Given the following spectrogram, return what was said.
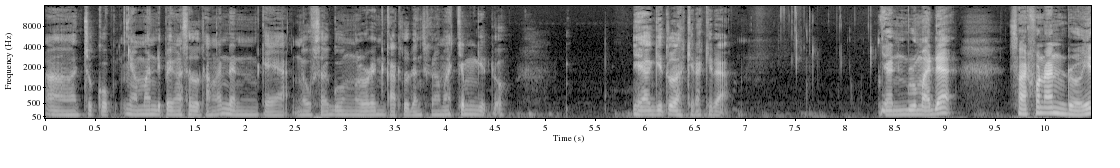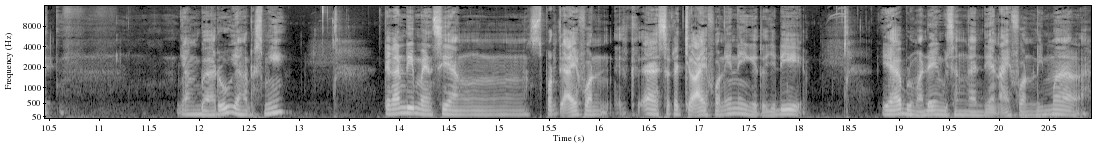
uh, cukup nyaman dipegang satu tangan dan kayak nggak usah gue ngeluarin kartu dan segala macem gitu ya gitulah kira-kira. Dan belum ada smartphone Android yang baru yang resmi dengan dimensi yang seperti iPhone eh, sekecil iPhone ini gitu. Jadi ya belum ada yang bisa nggantiin iPhone 5 lah.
